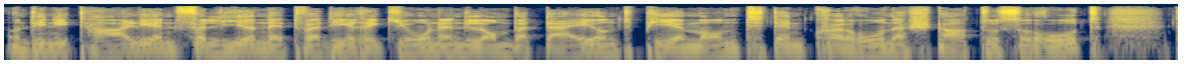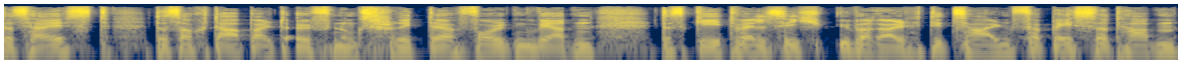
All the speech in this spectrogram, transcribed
Und in Italien verlieren etwa die Regionen Lombardei und Piemont den Corona-Status rot. Das heißt, dass auch da bald Öffnungsschritte erfolgen werden. Das geht, weil sich überall die Zahlen verbessert haben.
